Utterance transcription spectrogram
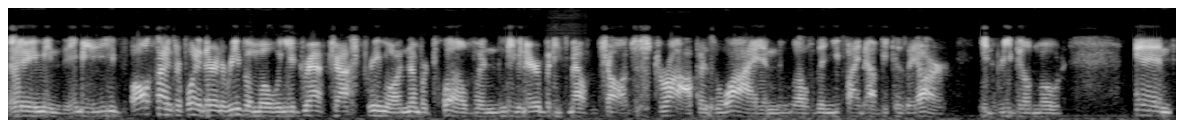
I mean, I mean, all signs are pointing they're in a rebuild mode when you draft Josh Primo at number 12 and leaving everybody's mouth and jaw just drop as why, and well, then you find out because they are in rebuild mode. And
